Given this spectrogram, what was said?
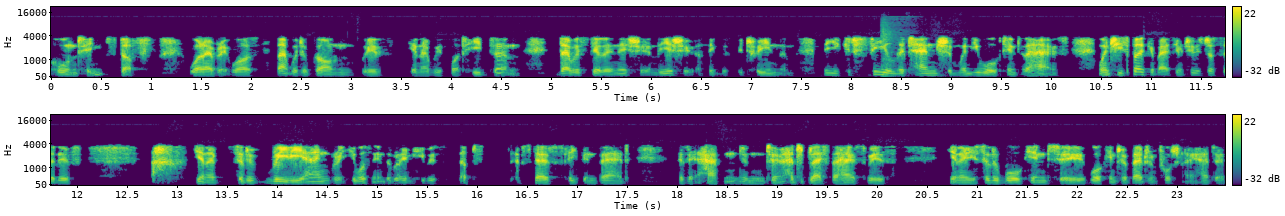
haunting stuff, whatever it was, that would have gone with you know, with what he'd done, there was still an issue. And the issue, I think, was between them. But you could feel the tension when you walked into the house. When she spoke about him, she was just sort of, you know, sort of really angry. He wasn't in the room. He was up, upstairs asleep in bed as it happened and uh, had to bless the house with, you know, you sort of walk into, walk into a bedroom. Fortunately, I had a,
